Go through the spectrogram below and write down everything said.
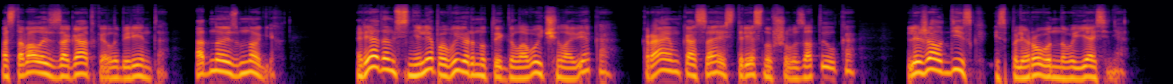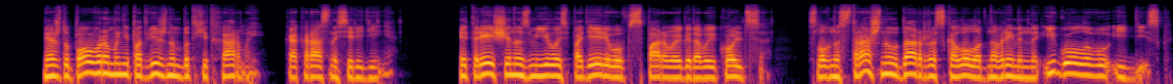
оставалась загадкой лабиринта, одной из многих. Рядом с нелепо вывернутой головой человека, краем касаясь треснувшего затылка, лежал диск из полированного ясеня. Между поваром и неподвижным Бадхидхармой, как раз на середине. И трещина змеилась по дереву, вспарывая годовые кольца — словно страшный удар расколол одновременно и голову, и диск.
